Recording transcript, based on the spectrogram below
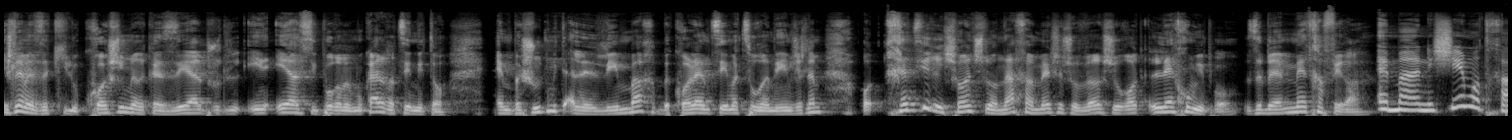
יש להם איזה כאילו קושי מרכזי על פשוט, הנה הסיפור הממוקד, רצים איתו. הם פשוט מתעללים בך בכל האמצעים הצורניים שיש להם. חצי ראשון של עונה חמש של שובר שורות, לכו מפה. זה באמת חפירה. הם מענישים אותך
